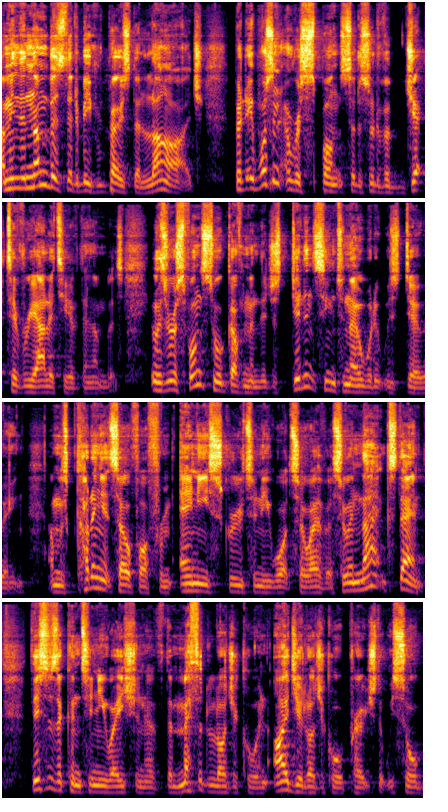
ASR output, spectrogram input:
I mean, the numbers that have been proposed are large, but it wasn't a response to the sort of objective reality of the numbers. It was a response to a government that just didn't seem to know what it was doing and was cutting itself off from any scrutiny whatsoever. So, in that extent, this is a continuation of the methodological and ideological approach that we saw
